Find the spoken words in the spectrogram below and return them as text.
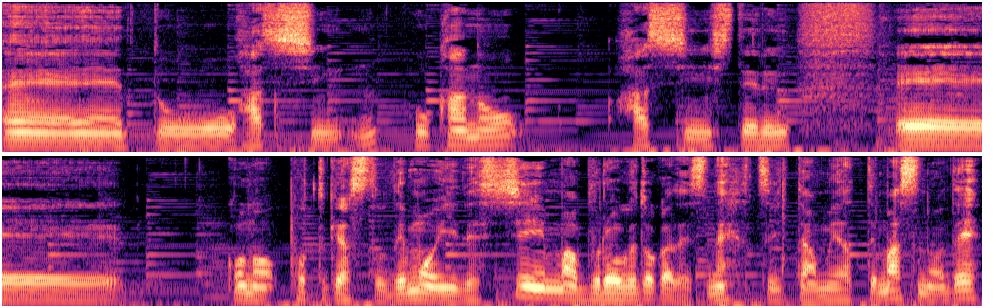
えー、っと発信他の発信してる、えー、このポッドキャストでもいいですし、まあ、ブログとかですねツイッターもやってますので、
